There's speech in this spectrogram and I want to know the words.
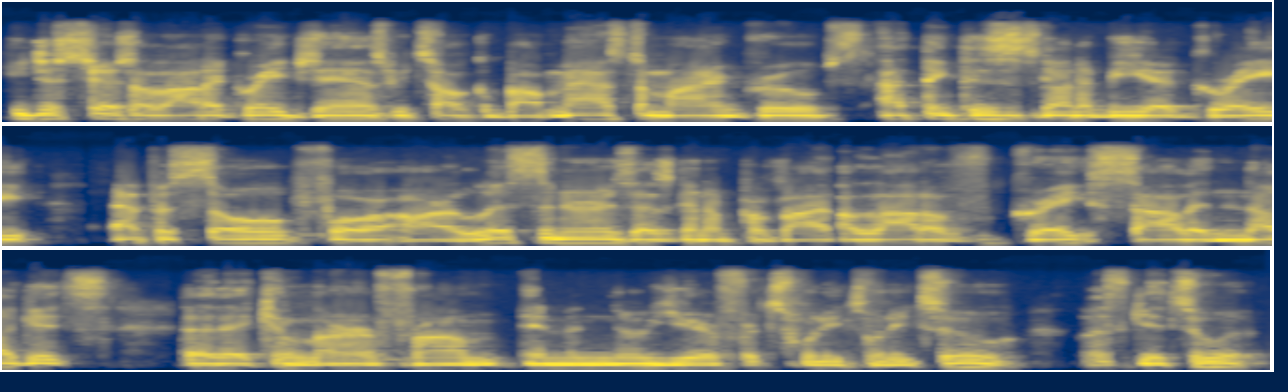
He just shares a lot of great gems. We talk about mastermind groups. I think this is going to be a great episode for our listeners that's going to provide a lot of great solid nuggets that they can learn from in the new year for 2022. Let's get to it.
